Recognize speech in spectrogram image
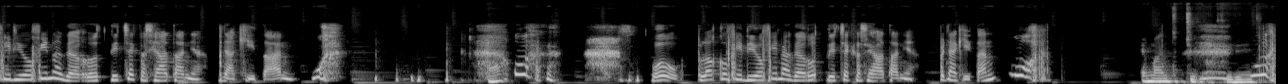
video Vina Garut dicek kesehatannya. Penyakitan. Wah. Hah? Wah. Wow, pelaku video Vina Garut dicek kesehatannya. Penyakitan. Wah. emang cucu videonya Wah,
